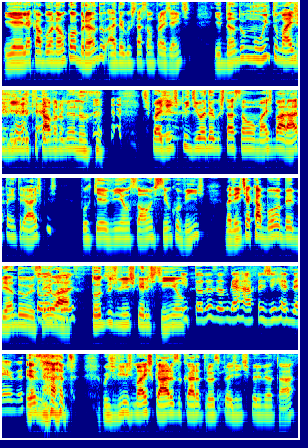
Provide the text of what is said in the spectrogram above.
E ele acabou não cobrando a degustação pra gente e dando muito mais vinho do que tava no menu. tipo, a gente pediu a degustação mais barata, entre aspas, porque vinham só uns cinco vinhos, mas a gente acabou bebendo, sei lá, todos os vinhos que eles tinham. E todas as garrafas de reserva também. Exato. Os vinhos mais caros o cara trouxe Sim. pra gente experimentar.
